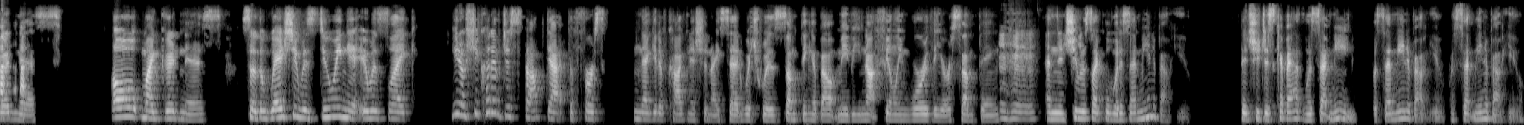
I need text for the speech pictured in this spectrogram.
goodness. Oh my goodness. So the way she was doing it, it was like, you know, she could have just stopped at the first negative cognition I said, which was something about maybe not feeling worthy or something. Mm-hmm. And then she was like, Well, what does that mean about you? Then she just kept asking, What's that mean? What's that mean about you? What's that mean about you?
